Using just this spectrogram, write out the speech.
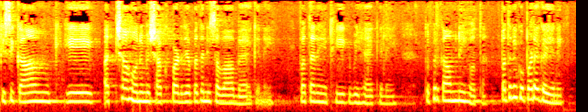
کسی کام کے اچھا ہونے میں شک پڑ جائے، پتہ نہیں ثواب ہے کہ نہیں، پتہ نہیں ٹھیک بھی ہے کہ نہیں۔ تو پھر کام نہیں ہوتا۔ پتہ نہیں کو پڑے گا یا نہیں۔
